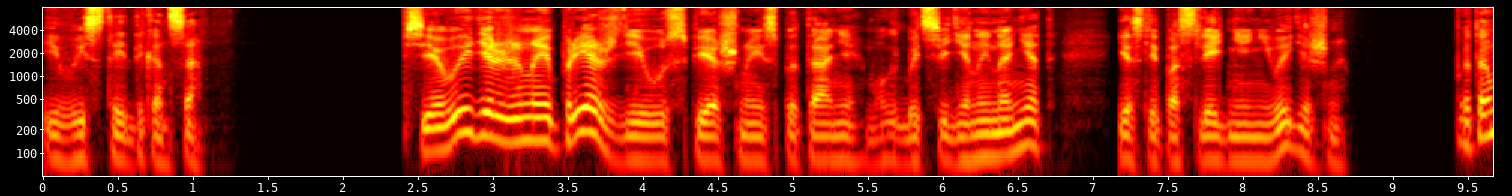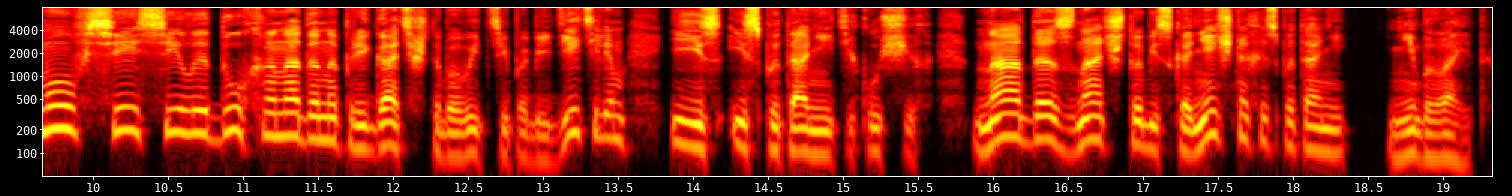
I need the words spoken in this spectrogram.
и выстоять до конца. Все выдержанные прежде и успешные испытания могут быть сведены на нет, если последние не выдержаны. Потому все силы духа надо напрягать, чтобы выйти победителем из испытаний текущих. Надо знать, что бесконечных испытаний не бывает.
